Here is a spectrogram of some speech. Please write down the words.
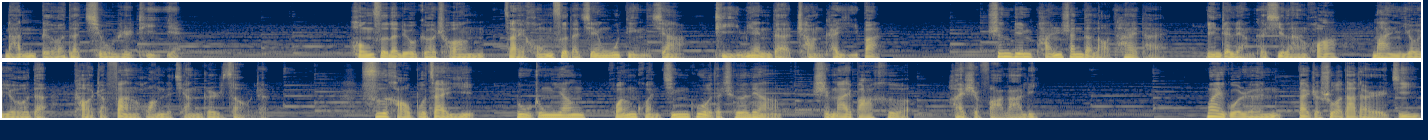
难得的秋日体验。红色的六格窗在红色的尖屋顶下。体面地敞开一半，身边蹒跚的老太太拎着两颗西兰花，慢悠悠地靠着泛黄的墙根走着，丝毫不在意路中央缓缓经过的车辆是迈巴赫还是法拉利。外国人戴着硕大的耳机，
